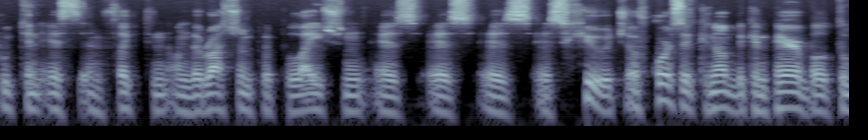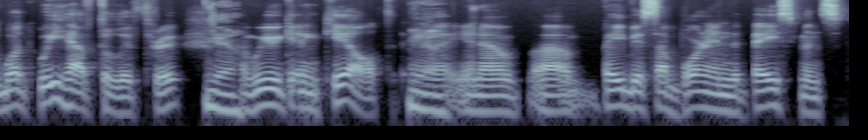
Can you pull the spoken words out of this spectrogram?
Putin is inflicting on the Russian population is is is is huge. Of course, it cannot be comparable to what we have to live through. Yeah. And we were getting killed. Yeah. Uh, you know, uh, babies are born in the basements.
